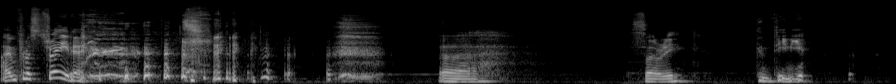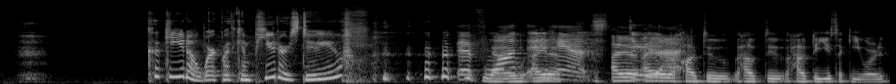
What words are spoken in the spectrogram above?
I'm frustrated. uh, sorry. Continue. Cookie, you don't work with computers, do you? If No, want I don't- enhance, I, uh, do don't- I don't know how to how to how to use a keyword.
